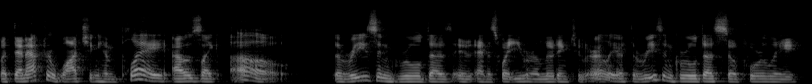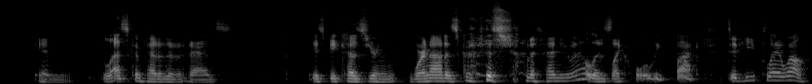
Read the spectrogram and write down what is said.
but then after watching him play, I was like, oh, the reason Gruul does, and it's what you were alluding to earlier. The reason Gruul does so poorly in less competitive events is because you're we're not as good as Jean Emmanuel is. Like, holy fuck, did he play well?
